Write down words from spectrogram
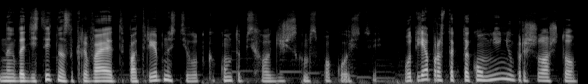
иногда действительно закрывает потребности вот в каком-то психологическом спокойствии. Вот я просто к такому мнению пришла, что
